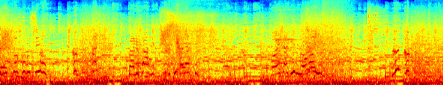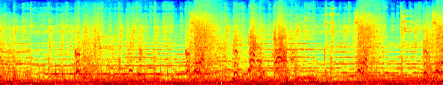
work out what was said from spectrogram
熱の拳をはいバルファーレ突き放って燃えたぎる思いをうんっシガシガシガ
